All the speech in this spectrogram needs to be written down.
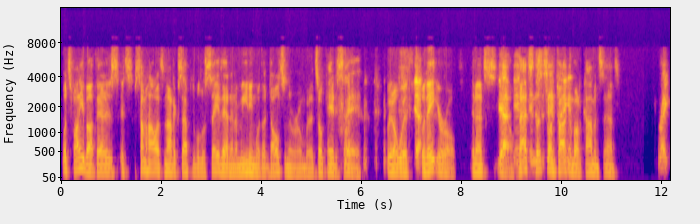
what's funny about that is it's somehow it's not acceptable to say that in a meeting with adults in the room, but it's okay to say, you know, with yeah. with eight year olds, and that's yeah, you know, and, that's and that's what I'm talking about, common sense. Right,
